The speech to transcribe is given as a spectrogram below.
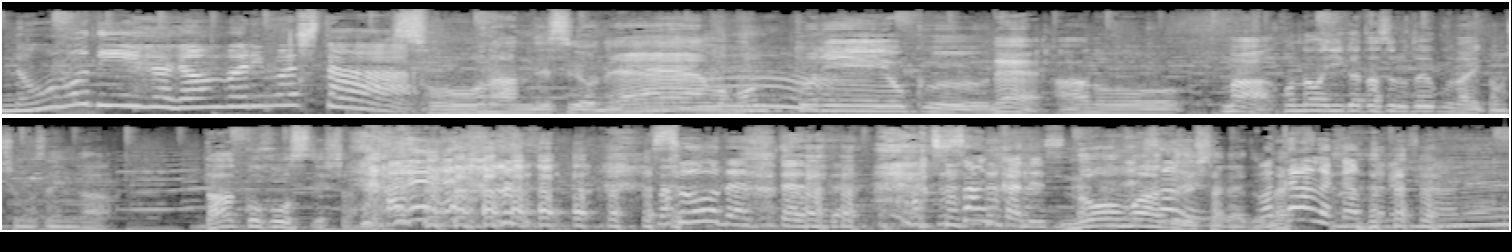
ノーディーが頑張りました。そうなんですよね。もう本当によくねあのまあこんな言い方するとよくないかもしれませんがダークホースでしたね。あれ？そうだったんだ。初参加です、ノーマークでしたけどね。わからなかったですからね。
